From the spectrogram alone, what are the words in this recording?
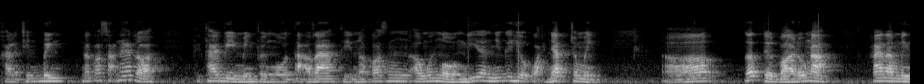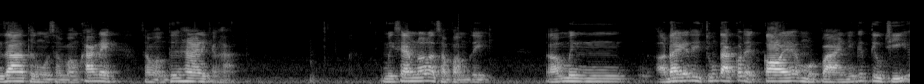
hay là trên Bing nó có sẵn hết rồi. Thì thay vì mình phải ngồi tạo ra thì nó có ông ấy ngồi nghĩ ra những cái hiệu quả nhất cho mình. Đó rất tuyệt vời đúng không nào? Hay là mình ra thử một sản phẩm khác đi sản phẩm thứ hai này chẳng hạn. Mình xem nó là sản phẩm gì. Đó mình ở đây thì chúng ta có thể coi một vài những cái tiêu chí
